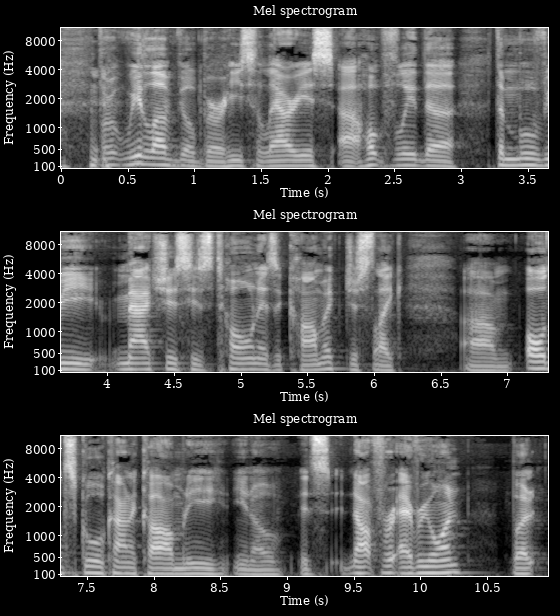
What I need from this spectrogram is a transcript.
but we love Bill Burr. He's hilarious. Uh, hopefully the the movie matches his tone as a comic, just like um, old school kind of comedy. You know, it's not for everyone, but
